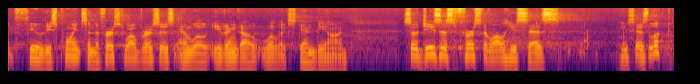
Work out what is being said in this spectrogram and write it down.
few of these points in the first 12 verses, and we'll even go, we'll extend beyond. So, Jesus, first of all, he says, he says, look,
